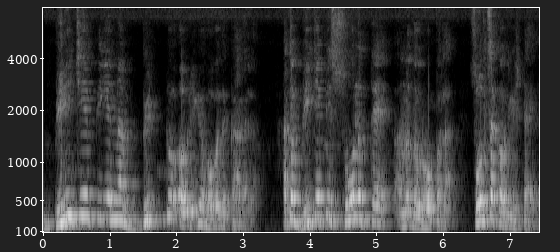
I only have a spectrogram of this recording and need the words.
ಬಿ ಜೆ ಪಿಯನ್ನು ಬಿಟ್ಟು ಅವರಿಗೆ ಹೋಗೋದಕ್ಕಾಗಲ್ಲ. ಅಥವಾ ಬಿ ಜೆ ಪಿ ಸೋಲುತ್ತೆ ಅನ್ನೋದು ಅವ್ರು ಒಪ್ಪಲ್ಲ. ಸೋಲ್ಸಕ್ಕೆ ಅವ್ರಿಗೆ ಇಷ್ಟ ಇಲ್ಲ.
